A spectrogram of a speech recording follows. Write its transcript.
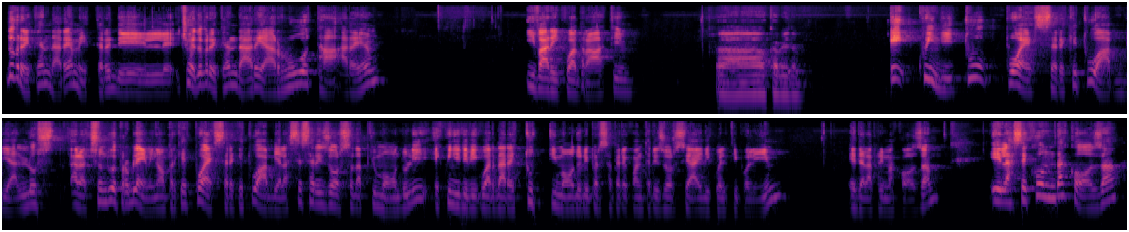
dovrete andare a mettere delle... cioè dovrete andare a ruotare i vari quadrati Ah, ho capito. E quindi tu può essere che tu abbia lo... St- allora, ci sono due problemi, no? Perché può essere che tu abbia la stessa risorsa da più moduli e quindi devi guardare tutti i moduli per sapere quante risorse hai di quel tipo lì, ed è la prima cosa. E la seconda cosa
